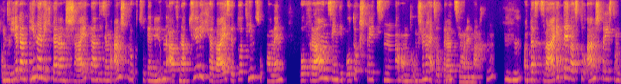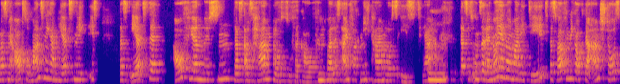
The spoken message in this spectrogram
und genau. wir dann innerlich daran scheitern, diesem Anspruch zu genügen, auf natürliche Weise dorthin zu kommen, wo Frauen sind, die Botox spritzen und, und Schönheitsoperationen machen. Mhm. Und das Zweite, was du ansprichst und was mir auch so wahnsinnig am Herzen liegt, ist, dass Ärzte aufhören müssen, das als harmlos zu verkaufen, mhm. weil es einfach nicht harmlos ist. Ja, mhm. das ist unsere neue Normalität. Das war für mich auch der Anstoß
